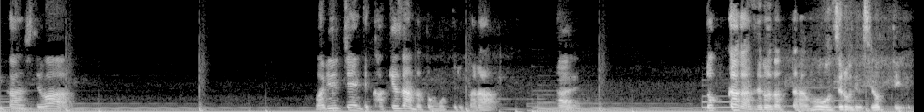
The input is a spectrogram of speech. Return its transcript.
に関しては、バリューチェーンって掛け算だと思ってるから、はい。どっかがゼロだったらもうゼロですよっていう。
